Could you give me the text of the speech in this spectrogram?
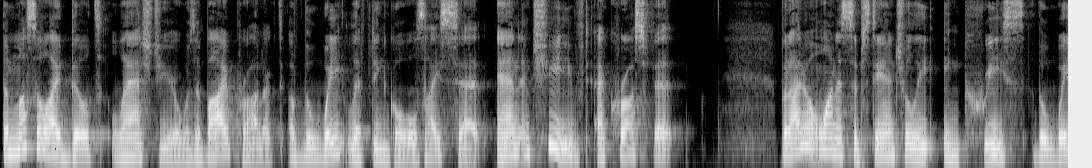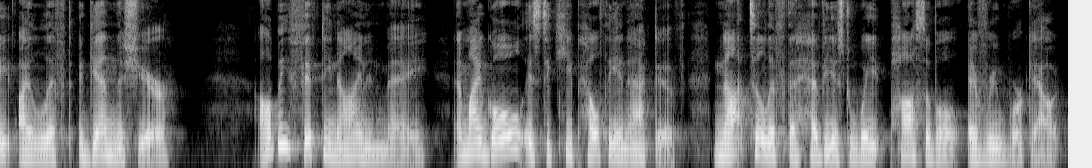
The muscle I built last year was a byproduct of the weightlifting goals I set and achieved at CrossFit. But I don't want to substantially increase the weight I lift again this year. I'll be 59 in May, and my goal is to keep healthy and active, not to lift the heaviest weight possible every workout.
